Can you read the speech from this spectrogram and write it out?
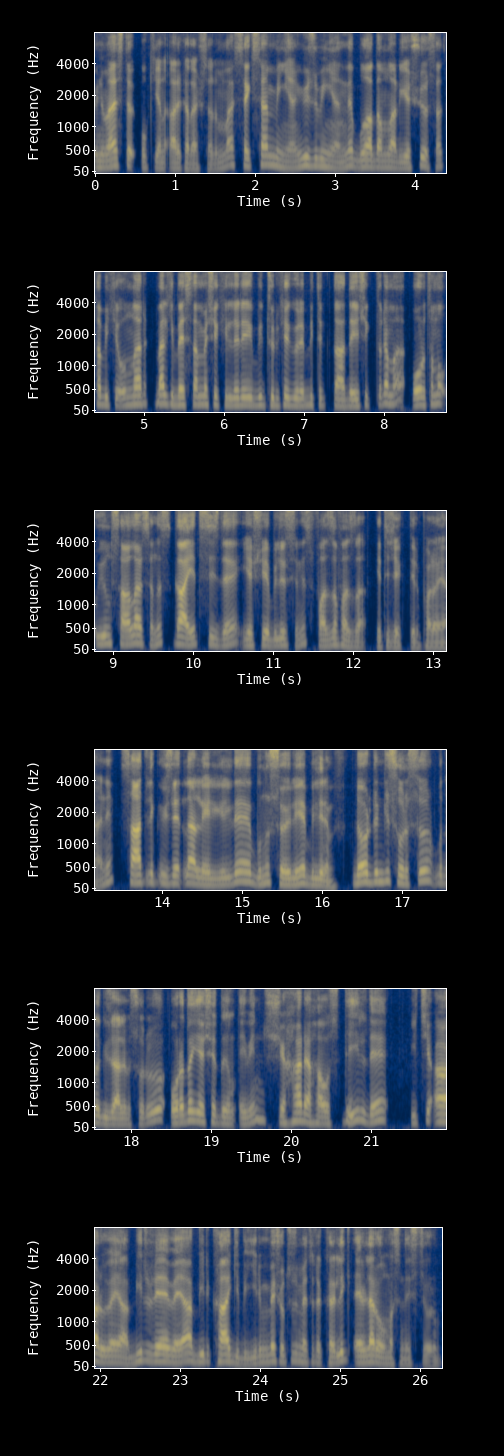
üniversite okuyan arkadaşlarım var. 80 bin yen, 100 bin yenle bu adamlar yaşıyorsa tabii ki onlar belki beslenme şekilleri bir Türkiye göre bir tık daha değişiktir ama ortama uyum sağlarsanız gayet siz de yaşayabilirsiniz. Fazla fazla yetecektir para yani. Saatlik ücretlerle ilgili de bunu söyleyebilirim. Dördüncü sorusu, bu da güzel bir soru. Orada yaşadığım evin Shihara House değil de içi R veya 1R veya 1K gibi 25-30 metrekarelik evler olmasını istiyorum.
